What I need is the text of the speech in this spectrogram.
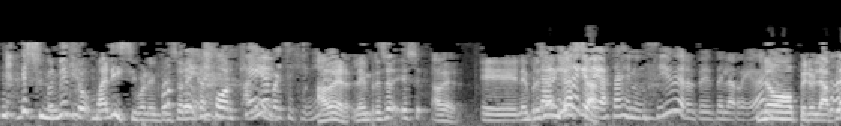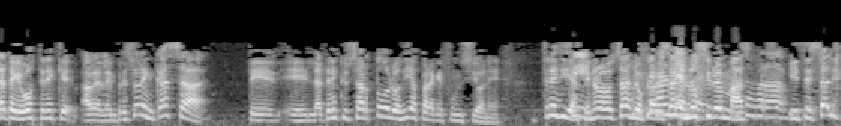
Es un invento malísimo la impresora en casa. ¿Por A mí qué? me parece genial. A ver, la impresora es, a ver, eh, la impresora La en guita que te casa. gastás en un ciber te, te la regalan. No, pero la plata que vos tenés que... A ver, la impresora en casa te, eh, la tenés que usar todos los días para que funcione. Tres días Sí. que no la usás, los cabezales no sirven más. es. Y te sale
